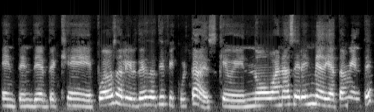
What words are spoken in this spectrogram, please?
entender de que puedo salir de esas dificultades, que no van a ser inmediatamente,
